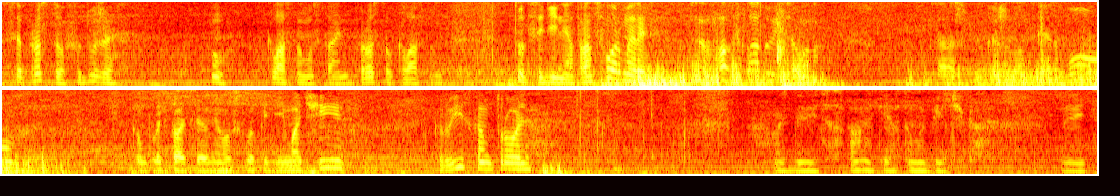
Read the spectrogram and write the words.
Все просто в дуже ну, класному стані. Просто в класному. Тут сидіння трансформери, все складується воно. Зараз покажу вам кермо. Комплектація в нього склопідіймачі, круїз контроль. Ось дивіться, стан який автомобільчика. Дивіться.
